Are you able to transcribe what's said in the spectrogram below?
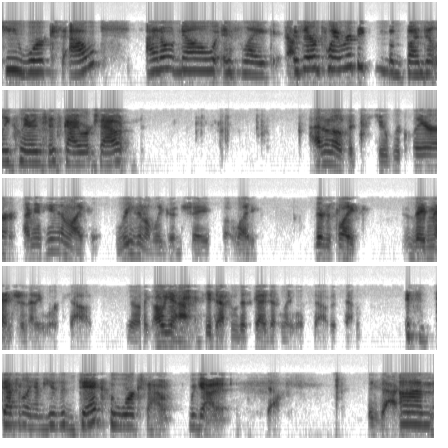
"He works out." I don't know if like, Yeah. is there a point where it becomes abundantly clear that this guy works out? I don't know if it's super clear. I mean, he's in like reasonably good shape, but like they're just like they mention that he works out. They're like, oh yeah, Okay. he definitely this guy definitely works out. It's him. It's definitely him. He's a dick who works out. We got it. Yeah. Exactly. Um,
